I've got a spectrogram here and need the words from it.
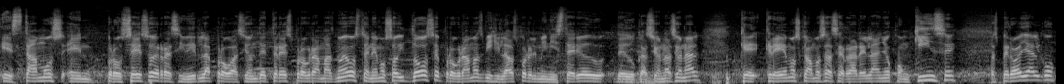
Estamos en proceso de recibir la aprobación de tres programas nuevos. Tenemos hoy 12 programas vigilados por el Ministerio de Educación Nacional, que creemos que vamos a cerrar el año con 15. Pero hay algo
